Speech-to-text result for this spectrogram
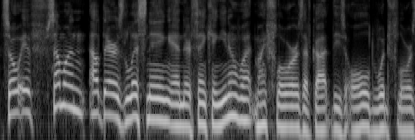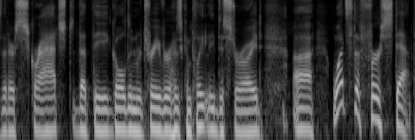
So if someone out there is listening and they're thinking, you know what, my floors, I've got these old wood floors that are scratched that the golden retriever has completely destroyed. Uh, what's the first step?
